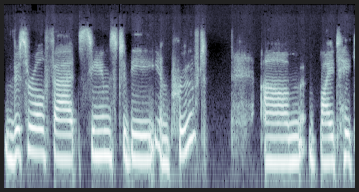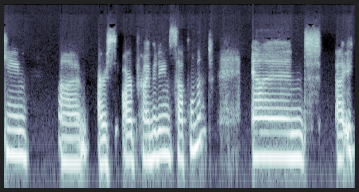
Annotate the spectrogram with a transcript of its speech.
visceral fat seems to be improved um, by taking um, our, our Primeadine supplement. And uh, it,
